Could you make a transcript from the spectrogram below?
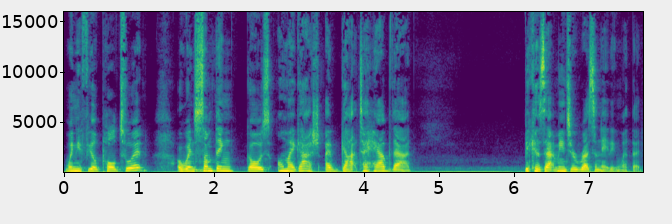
when you feel pulled to it or when something goes, oh my gosh, I've got to have that because that means you're resonating with it.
